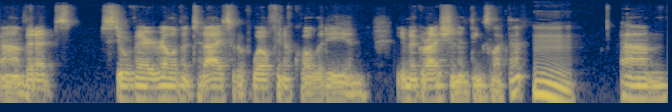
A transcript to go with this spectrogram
um, that are still very relevant today, sort of wealth inequality and immigration and things like that. Mm. Um,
